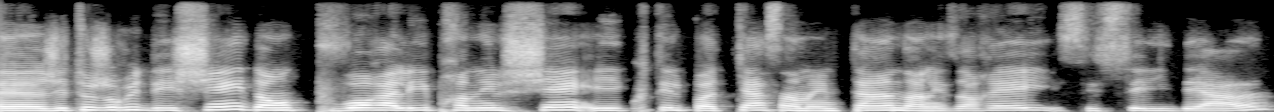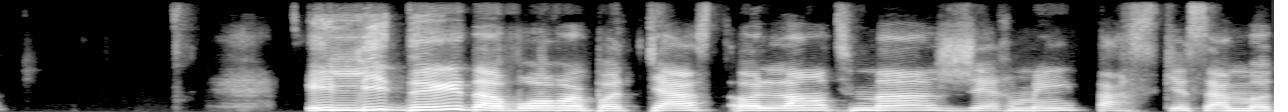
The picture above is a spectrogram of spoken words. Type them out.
euh, j'ai toujours eu des chiens, donc pouvoir aller promener le chien et écouter le podcast en même temps dans les oreilles, c'est l'idéal. Et l'idée d'avoir un podcast a lentement germé parce que ça m'a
